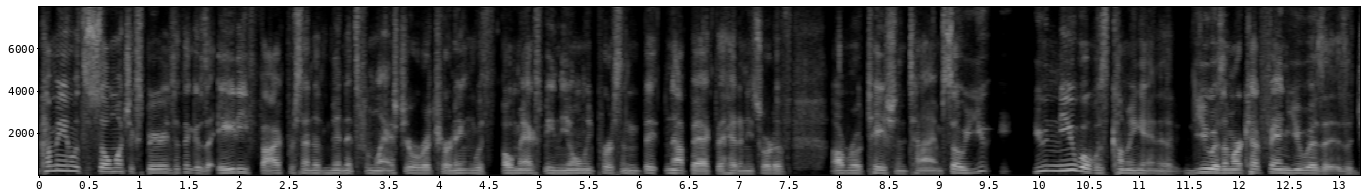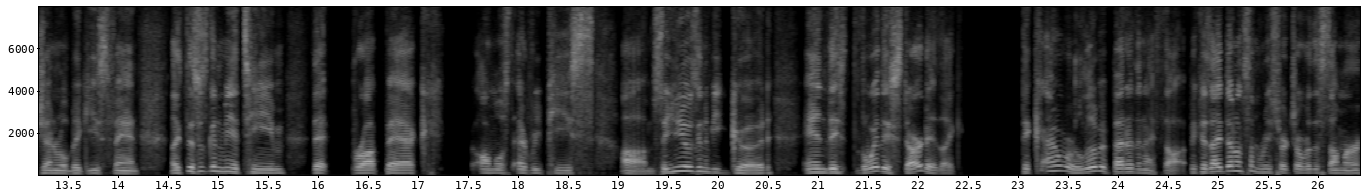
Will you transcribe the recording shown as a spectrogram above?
coming in with so much experience, I think it was 85% of minutes from last year were returning, with Omax being the only person not back that had any sort of uh, rotation time. So you you knew what was coming in. Uh, you as a Marquette fan, you as a, as a general Big East fan, like this was going to be a team that brought back almost every piece. Um, so you knew it was going to be good. And they, the way they started, like they kind of were a little bit better than I thought because I'd done some research over the summer,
